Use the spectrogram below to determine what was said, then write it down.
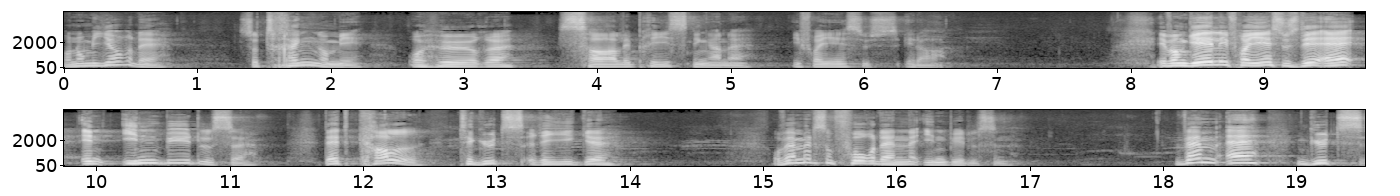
Og når vi gjør det, så trenger vi å høre saligprisningene fra Jesus i dag. Evangeliet fra Jesus det er en innbydelse. Det er et kall til Guds rike. Og hvem er det som får denne innbydelsen? Hvem er Guds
